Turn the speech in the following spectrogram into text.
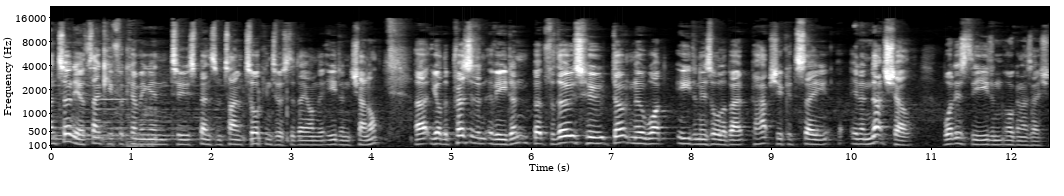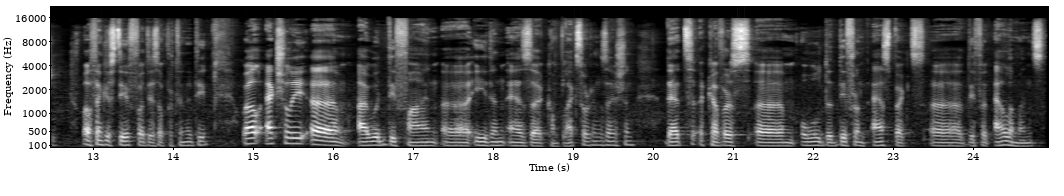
Antonio, thank you for coming in to spend some time talking to us today on the Eden channel. Uh, you're the president of Eden, but for those who don't know what Eden is all about, perhaps you could say, in a nutshell, what is the Eden organization? Well, thank you, Steve, for this opportunity. Well, actually, um, I would define uh, Eden as a complex organization that covers um, all the different aspects, uh, different elements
